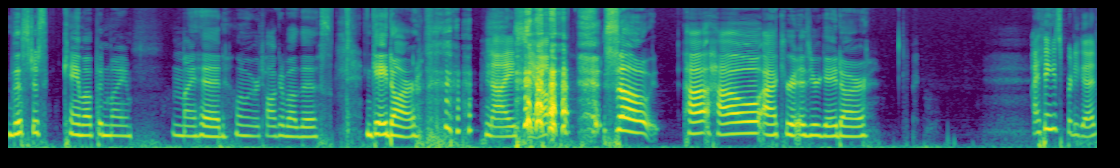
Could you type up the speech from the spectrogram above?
this just came up in my in my head when we were talking about this. Gaydar. Nice. Yep. so, how how accurate is your gaydar? I think it's pretty good.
